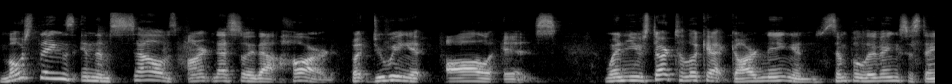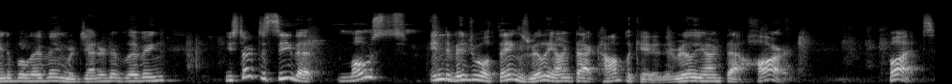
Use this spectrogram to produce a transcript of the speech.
Most things in themselves aren't necessarily that hard, but doing it all is. When you start to look at gardening and simple living, sustainable living, regenerative living, you start to see that most individual things really aren't that complicated. They really aren't that hard. But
